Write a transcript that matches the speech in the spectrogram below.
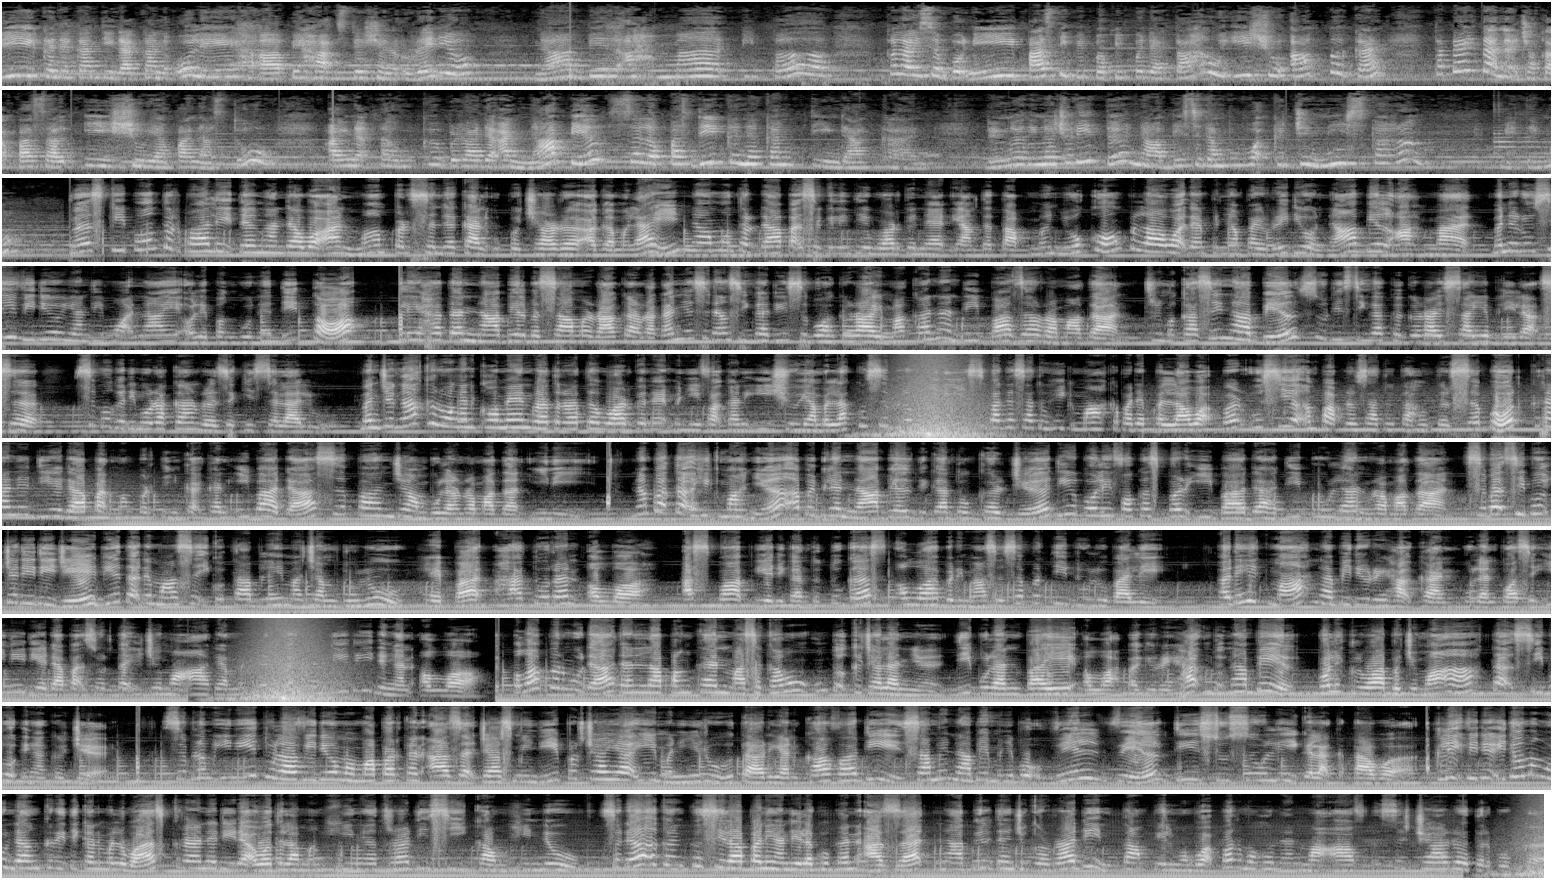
dikenakan tindakan oleh uh, pihak stesen radio Nabil Ahmad people. Kalau I sebut ni pasti people-people dah tahu isu apa kan? Tapi I tak nak cakap pasal isu yang panas tu. I nak tahu keberadaan Nabil selepas dikenakan tindakan. Dengar-dengar cerita Nabil sedang buat kerja ni sekarang. Mari tengok Meskipun terbalik dengan dakwaan mempersendakan upacara agama lain, namun terdapat segelintir warganet yang tetap menyokong pelawak dan penyampai radio Nabil Ahmad. Menerusi video yang dimuatnai oleh pengguna TikTok, kelihatan Nabil bersama rakan-rakannya sedang singgah di sebuah gerai makanan di Bazar Ramadan. Terima kasih Nabil sudi singgah ke gerai saya beli laksa. Semoga dimurahkan rezeki selalu. Menjengah ke ruangan komen, rata-rata warganet menyifatkan isu yang berlaku sebelum ini sebagai satu hikmah kepada pelawak berusia 41 tahun tersebut kerana dia dapat mempertingkatkan ibadah sepanjang bulan Ramadan ini. Nampak tak hikmahnya apabila Nabil digantung kerja, dia boleh fokus beribadah di bulan Ramadan. Sebab sibuk jadi DJ, dia tak ada masa ikut tabligh macam dulu. Hebat haturan Allah. Asbab dia digantung tugas, Allah beri masa seperti dulu balik. Ada hikmah, Nabi direhatkan. Bulan puasa ini dia dapat sertai jemaah dan mendekatkan diri dengan Allah. Allah permudah dan lapangkan masa kamu untuk ke jalannya. Di bulan baik, Allah bagi rehat untuk Nabil. Boleh keluar berjemaah, tak sibuk dengan kerja. Sebelum ini, itulah video memaparkan Azad Jasmine dipercayai meniru tarian Kavadi sambil Nabi menyebut Vil-Vil disusuli gelak ketawa. Klip video itu mengundang kritikan meluas kerana didakwa telah menghina tradisi kaum Hindu. Sedar akan kesilapan yang dilakukan Azad, Nabil dan juga Radin tampil membuat permohonan maaf secara terbuka.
